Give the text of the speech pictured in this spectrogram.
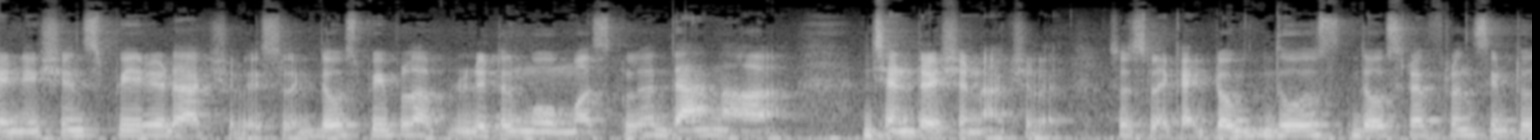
Renaissance period actually. So like those people are a little more muscular than our generation actually. So it's like I took those those reference into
